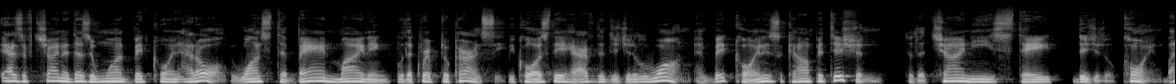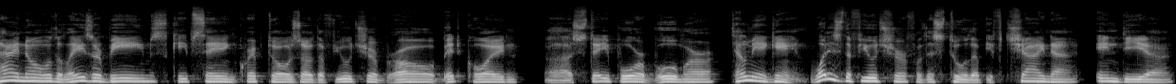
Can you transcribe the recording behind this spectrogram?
as if China doesn't want Bitcoin at all. It wants to ban mining for the cryptocurrency because they have the digital yuan, and Bitcoin is a competition to the Chinese state digital coin. But I know the laser beams keep saying cryptos are the future, bro, Bitcoin, uh, stay poor, boomer. Tell me again, what is the future for this tulip if China, India,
